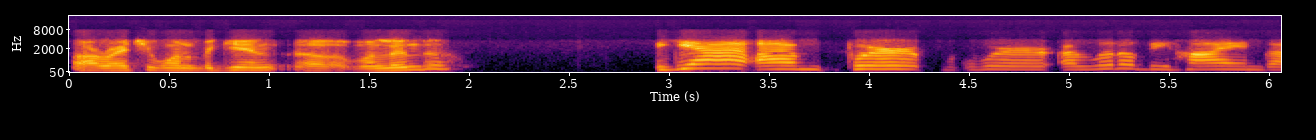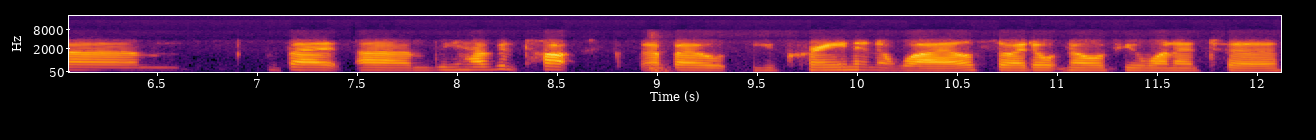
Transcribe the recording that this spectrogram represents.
All right, you want to begin, uh, Melinda? Yeah, um, we're we're a little behind, um, but um, we haven't talked about Ukraine in a while, so I don't know if you wanted to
